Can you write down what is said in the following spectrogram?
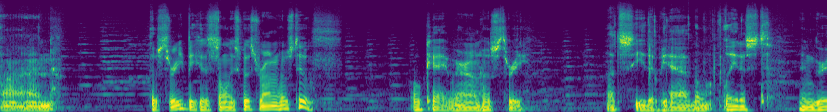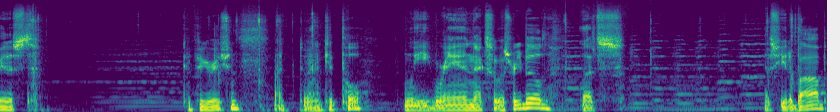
on host 3 because it's only supposed to run on host 2. Okay, we're on host 3. Let's see that we have the latest and greatest configuration. I'm doing a git pull. We ran NixOS rebuild. Let's SU to Bob.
